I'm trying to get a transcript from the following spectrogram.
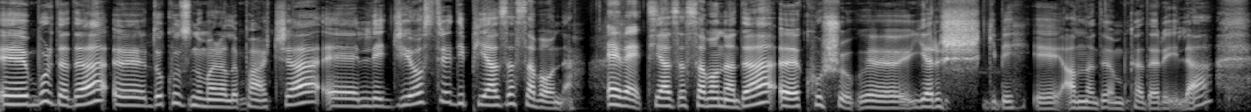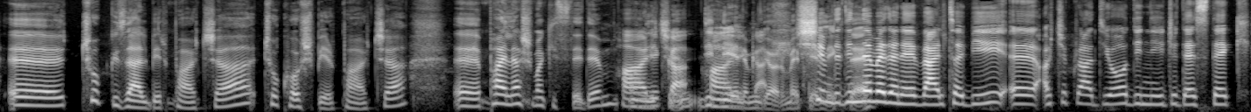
E, burada da e, 9 numaralı parça e, Le Giostre di Piazza Savona. Evet. Piazza Savona'da e, koşu, e, yarış gibi e, anladığım kadarıyla. E, çok güzel bir parça, çok hoş bir parça. E, paylaşmak istedim. Harika. Onun için dinleyelim harika. diyorum hep Şimdi birlikte. dinlemeden evvel tabii e, Açık Radyo dinleyici destek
